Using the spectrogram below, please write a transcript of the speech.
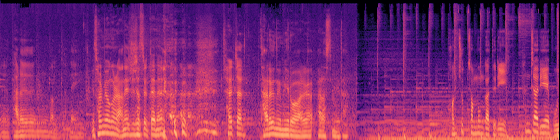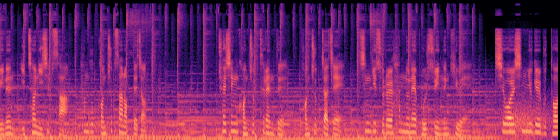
예, 다른 겁니다. 네. 이 설명을 안 해주셨을 때는 살짝 다른 의미로 알, 알았습니다. 건축 전문가들이 한자리에 모이는 2024 한국 건축산업대전. 최신 건축 트렌드, 건축 자재, 신기술을 한눈에 볼 수 있는 기회. 10월 16일부터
